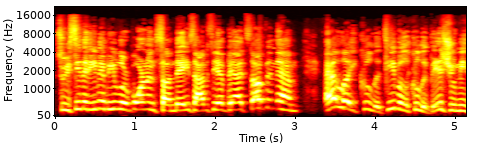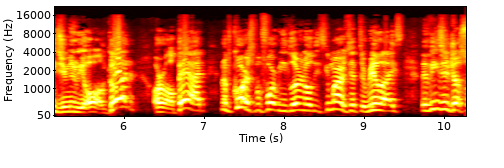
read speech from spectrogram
So we see that even people who are born on Sundays obviously have bad stuff in them. Elai Kulativa Kulabishu means you're going to be all good or all bad. And of course, before we learn all these Gemaras, you have to realize that these are just,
